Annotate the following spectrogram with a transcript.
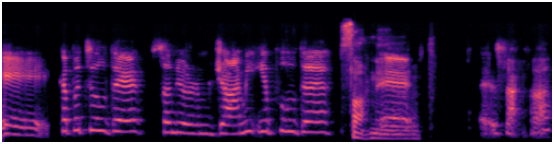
e, kapatıldı. Sanıyorum cami yapıldı. Sahneye e, evet. E, sahne.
